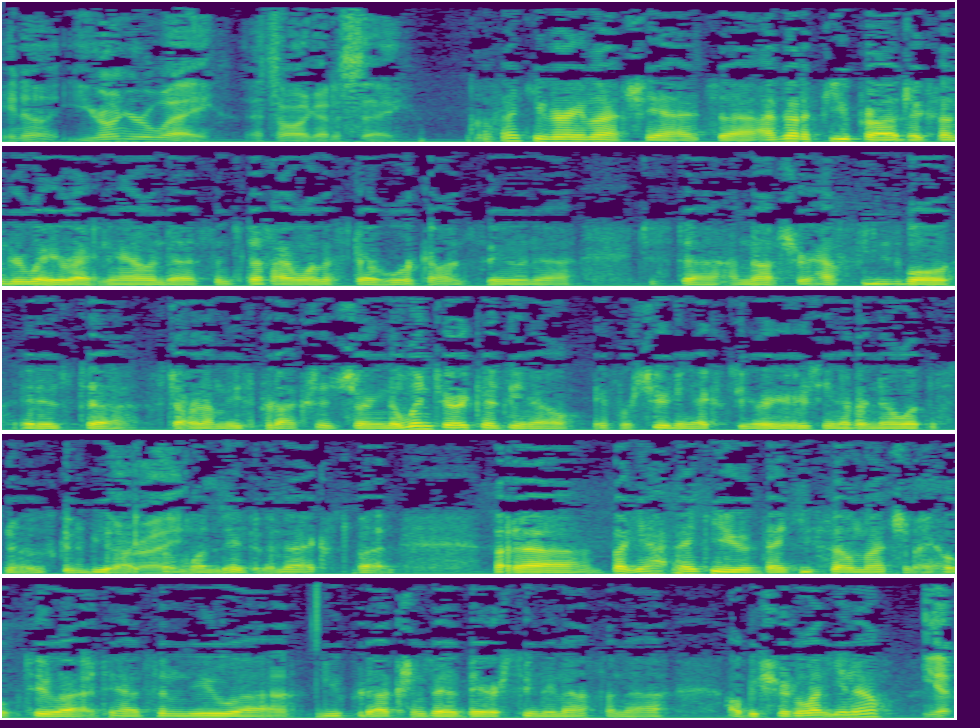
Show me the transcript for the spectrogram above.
you know, you're on your way. That's all I got to say. Well, thank you very much. Yeah, it's uh, I've got a few projects underway right now, and uh, some stuff I want to start work on soon. Uh, just uh, I'm not sure how feasible it is to start on these productions during the winter because you know if we're shooting exteriors, you never know what the snow is going to be like Right. from one day to the next. But but uh, but yeah, thank you, thank you so much, and I hope to uh, to have some new uh, new productions out there soon enough, and uh, I'll be sure to let you know. Yep.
